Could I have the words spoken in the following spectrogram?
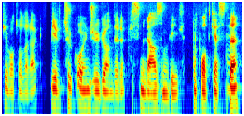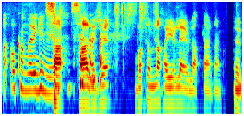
pivot olarak. Bir Türk oyuncuyu gönderip ismi lazım değil bu podcast'te. Evet, o konulara girmiyorum. Sa- sadece vatanına hayırlı evlatlardan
